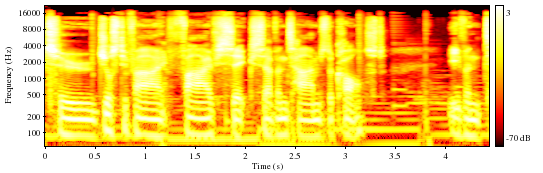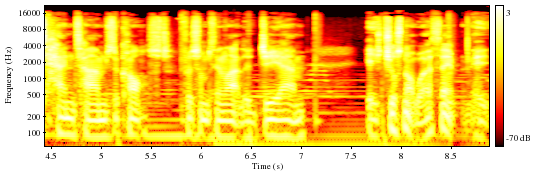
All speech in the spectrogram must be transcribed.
to justify five, six, seven times the cost, even 10 times the cost for something like the GM, it's just not worth it. it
